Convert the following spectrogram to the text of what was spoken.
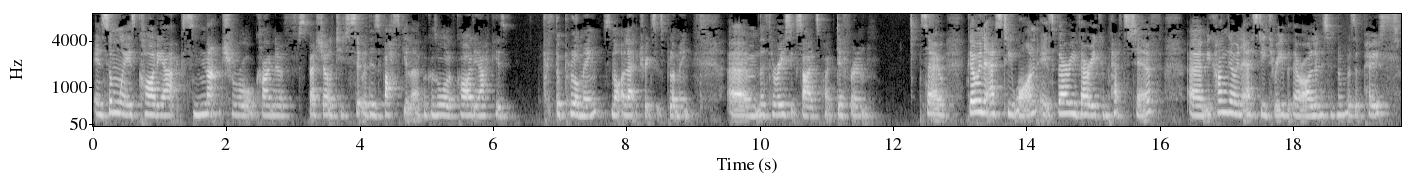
in some ways cardiac's natural kind of specialty to sit with is vascular because all of cardiac is the plumbing, it's not electrics, it's plumbing. Um, the thoracic side is quite different. So going to ST1, it's very, very competitive. Um, you can go in ST3, but there are limited numbers of posts.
